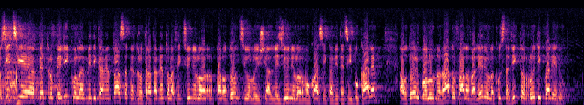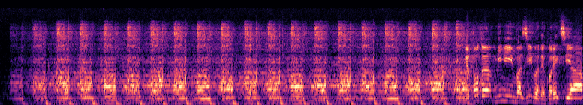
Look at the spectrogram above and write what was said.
Compoziție pentru peliculă medicamentoasă pentru tratamentul afecțiunilor parodonțiului și al leziunilor mucoasei cavității bucale. Autori Bolun Radu, Fală Valeriu, Lăcustă Victor, Rudic Valeriu. Metodă mini-invazivă de corecție a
